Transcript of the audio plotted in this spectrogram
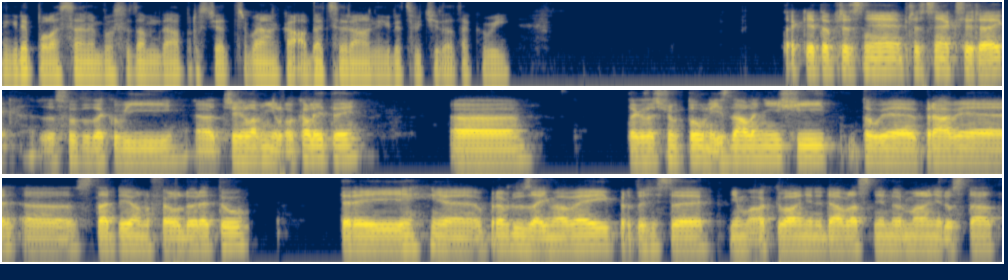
někde po lese, nebo se tam dá prostě třeba nějaká abeceda někde cvičit a takový. Tak je to přesně, přesně jak si řekl, jsou to takové uh, tři hlavní lokality. Uh, tak začnu tou nejzdálenější, to je právě uh, stadion Feldoretu, který je opravdu zajímavý, protože se k němu aktuálně nedá vlastně normálně dostat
